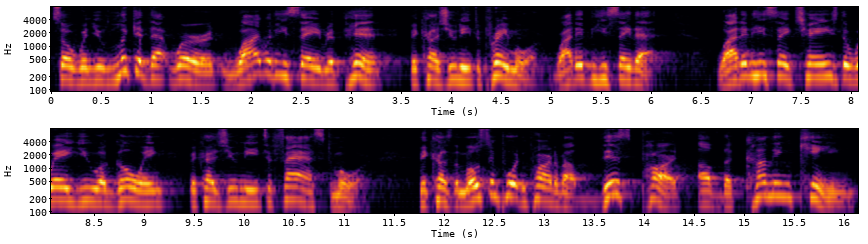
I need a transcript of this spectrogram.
So when you look at that word, why would he say repent? Because you need to pray more. Why didn't he say that? Why didn't he say change the way you are going because you need to fast more? Because the most important part about this part of the coming king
